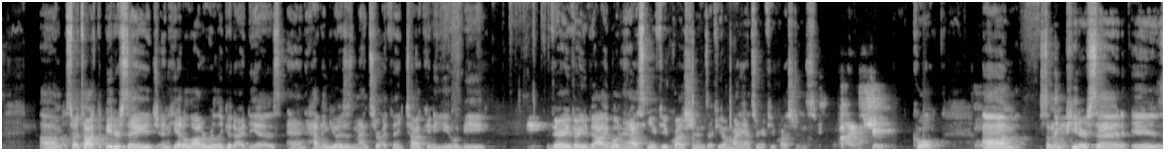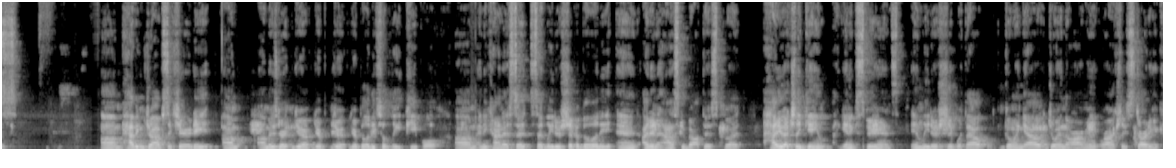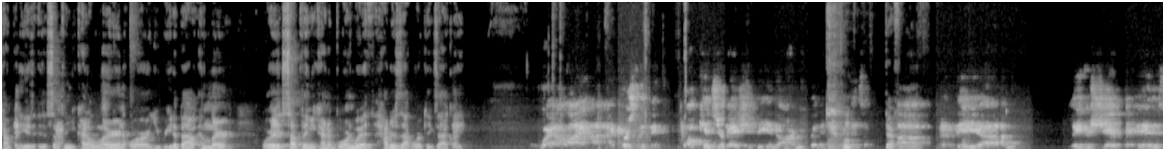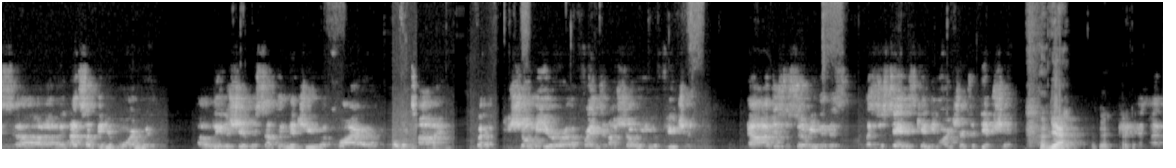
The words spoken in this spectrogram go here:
Um, so I talked to Peter Sage, and he had a lot of really good ideas. And having you as his mentor, I think talking to you would be very, very valuable. And asking you a few questions, if you don't mind answering a few questions. Fine, shoot. Cool. Um, something Peter said is um, having job security um, um, is your, your, your, your, ability to lead people. Um, and he kind of said, said leadership ability. And I didn't ask about this, but how do you actually gain, gain experience in leadership without going out, joining the army, or actually starting a company? Is, is it something you kind of learn or you read about and learn? Or is it something you kind of born with? How does that work exactly? Well, I, I- personally think all kids your age should be in the army, but anyway, Definitely. uh, the um, leadership is uh, not something you're born with. Uh, leadership is something that you acquire over time. But you show me your uh, friends, and I'll show you your future. Now, I'm just assuming that this. Let's just say this kid in the orange shirt's a dipshit. yeah. Okay. Uh,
